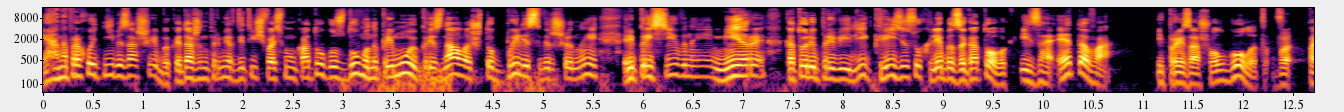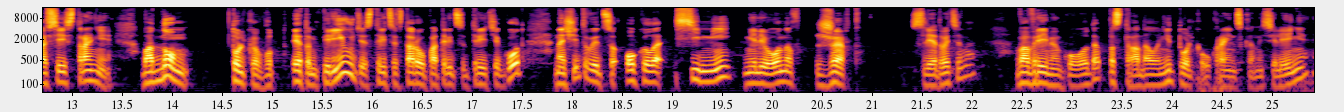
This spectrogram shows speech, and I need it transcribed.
И она проходит не без ошибок. И даже, например, в 2008 году Госдума напрямую признала, что были совершены репрессивные меры, которые привели к кризису хлебозаготовок. Из-за этого и произошел голод в, по всей стране. В одном только вот этом периоде, с 32 по 33 год, насчитывается около 7 миллионов жертв. Следовательно, во время голода пострадало не только украинское население,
